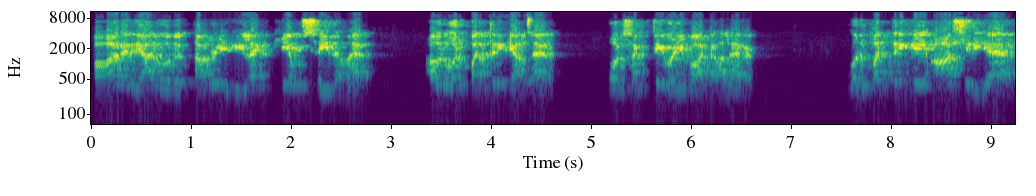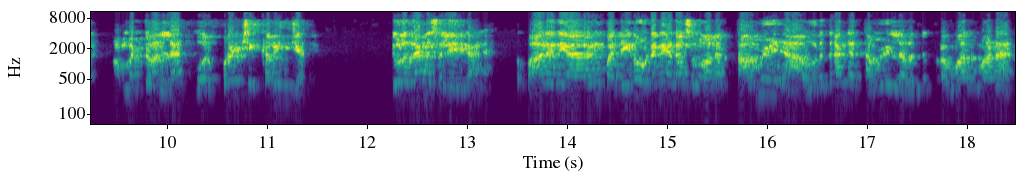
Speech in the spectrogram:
பாரதியார் ஒரு தமிழ் இலக்கியம் செய்தவர். அவர் ஒரு பத்திரிகையாளர் ஒரு சக்தி வழிபாட்டாளர் ஒரு பத்திரிகை ஆசிரியர் மட்டும் அல்ல ஒரு புரட்சி கவிஞர். இவ்வளவுதாங்க சொல்லியிருக்காங்க. பாரதியாருன்னு பாத்தீங்கன்னா உடனே என்ன சொல்லுவாங்க? தமிழ்ங்க அவரு தாங்க தமிழ்ல வந்து பிரமாதமான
